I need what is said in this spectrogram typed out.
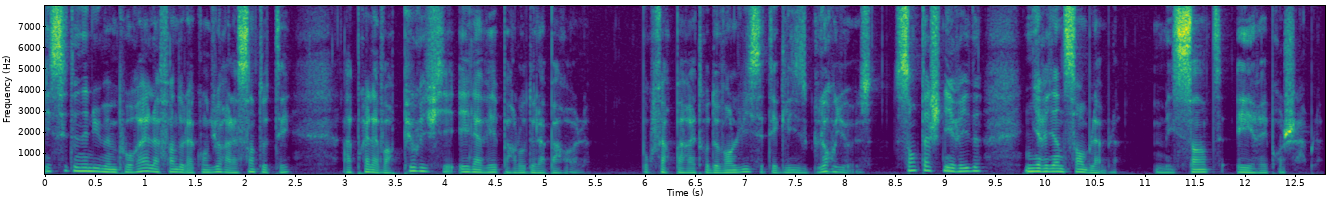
Il s'est donné lui-même pour elle afin de la conduire à la sainteté, après l'avoir purifiée et lavée par l'eau de la parole, pour faire paraître devant lui cette Église glorieuse, sans tache ni ride, ni rien de semblable, mais sainte et irréprochable.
